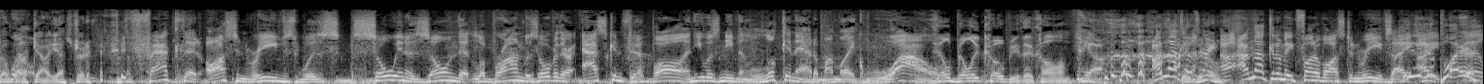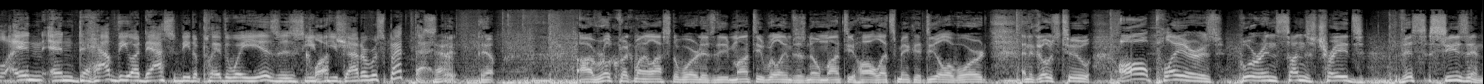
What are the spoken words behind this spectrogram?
a Well, workout yesterday. the fact that Austin Reaves was so in a zone that LeBron was over there asking for the ball and he wasn't even looking at him, I'm like, wow. Hillbilly Kobe, they call him. Yeah, I'm not gonna. Make, I- I'm not gonna make fun of Austin Reaves. I, He's a I- good player. uh, and and to have the audacity to play the way he is is you, Clutch. you got to respect that. Yep. Uh, real quick, my last award is the Monty Williams is no Monty Hall. Let's make a deal award, and it goes to all players who are in Suns trades this season.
